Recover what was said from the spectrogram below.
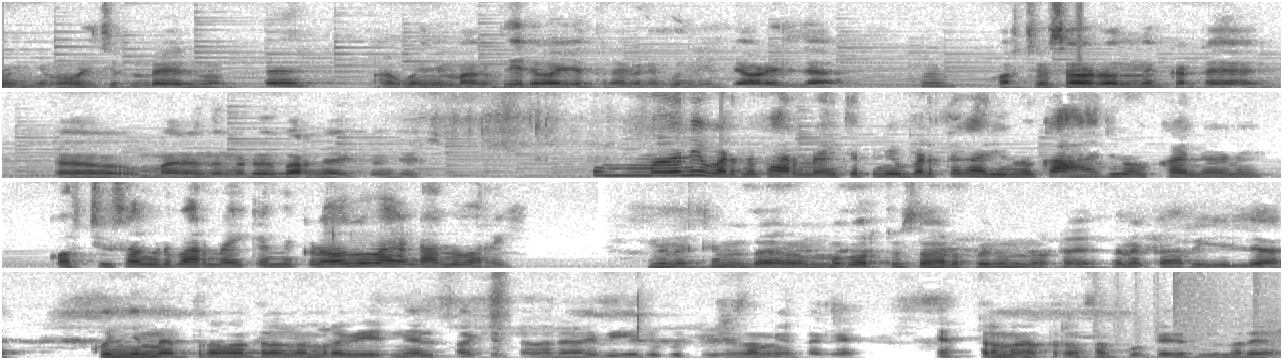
കുഞ്ഞമ്മ വിളിച്ചിട്ടുണ്ടായിരുന്നു. അവിടെ കുഞ്ഞമ്മക്ക് തീരെ വയ്യത്ര. പിന്നെ കുഞ്ഞിപ്പ അവിടെ ഇല്ല. കൊറച്ചു ദിവസം അവിടെ ഒന്ന് നിക്കട്ടെ. ഉമ്മാനെ ഒന്ന് ഇങ്ങോട്ട് പറഞ്ഞയക്കുമെന്ന് ചോദിച്ചു. ഉമ്മാനെ ഇവിടുന്ന് പറഞ്ഞയച്ച പിന്നെ ഇവിടുത്തെ കാര്യങ്ങളൊക്കെ ആര് നോക്കാനാണ്? കുറച്ച് ദിവസം അങ്ങോട്ട് പറഞ്ഞയക്കാൻ നിക്കണോന്നും വേണ്ടാന്ന് പറയും. നിനക്ക് എന്താണ്? ഉമ്മ കുറച്ച് ദിവസം അവിടെ പോയി നിന്നോട്ടെ. നിനക്ക് അറിയില്ല കുഞ്ഞമ്മ എത്രമാത്രം നമ്മുടെ വീടിനെ ഹെൽപ്പാക്കിയിട്ടെന്നറിയാം ആ വീട് കുറ്റിച്ച സമയത്തൊക്കെ എത്രമാത്രം സപ്പോർട്ട് ചെയ്തിട്ടുണ്ടെന്ന് അറിയാം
